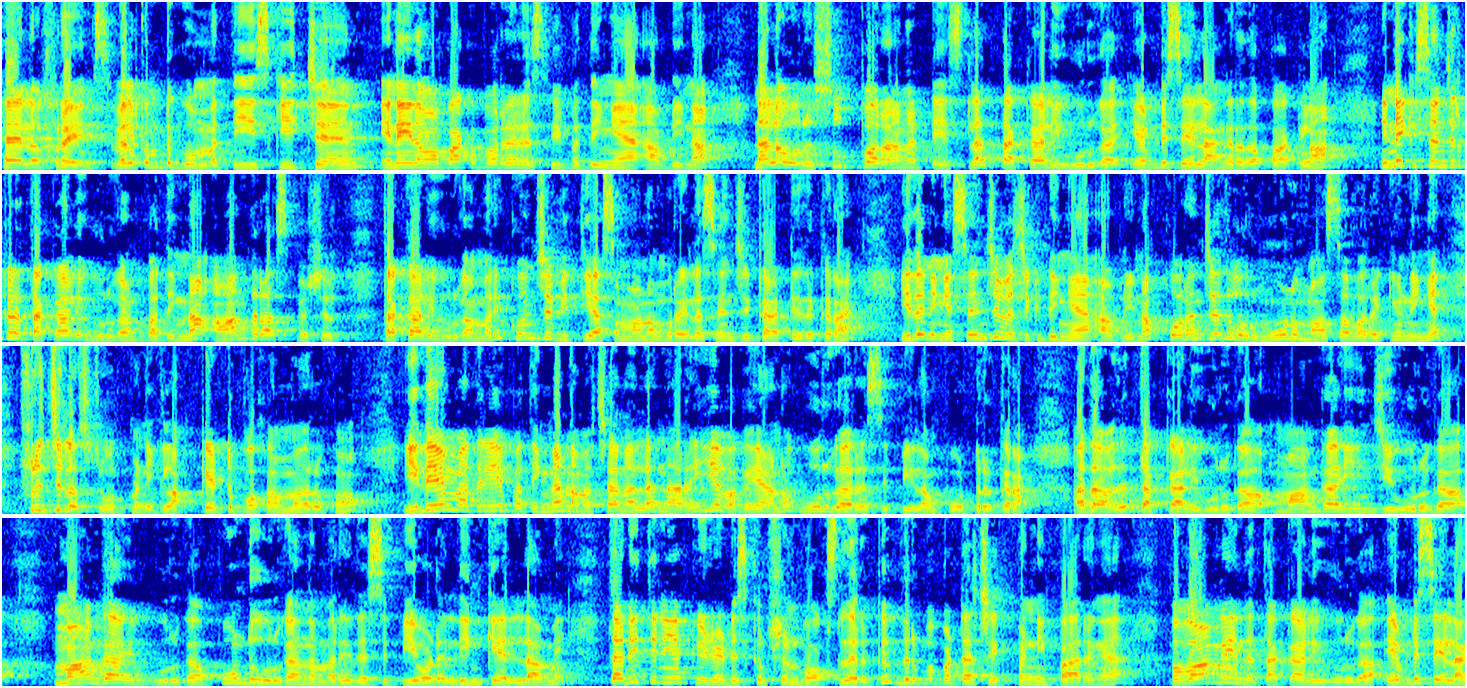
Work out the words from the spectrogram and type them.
Hello friends welcome to Kummathi's kitchen இன்னைக்கு நம்ம பார்க்க போகிற ரெசிபி பார்த்தீங்க அப்படின்னா நல்ல ஒரு சூப்பரான டேஸ்ட்டில் தக்காளி ஊறுகாய். எப்படி செய்யலாங்கிறத பார்க்கலாம். இன்னைக்கு செஞ்சுருக்கிற தக்காளி ஊறுகான்னு பார்த்தீங்கன்னா ஆந்திரா ஸ்பெஷல் தக்காளி ஊறுகாய் மாதிரி கொஞ்சம் வித்தியாசமான முறையில் செஞ்சு காட்டியிருக்கிறேன். இதை நீங்கள் செஞ்சு வச்சுக்கிட்டீங்க அப்படின்னா குறைஞ்சது ஒரு மூணு மாதம் வரைக்கும் நீங்கள் ஃப்ரிட்ஜில் ஸ்டோர் பண்ணிக்கலாம். கெட்டு போகாமல் இருக்கும். இதே மாதிரியே பார்த்தீங்கன்னா நம்ம சேனலில் நிறைய வகையான ஊறுகாய் ரெசிபிலாம் போட்டிருக்கிறேன். அதாவது தக்காளி ஊறுகாய் மாங்காய் இஞ்சி ஊறுகாய் மாங்காய் ஊறுகாய் பூண்டு ஊறுகாய் அந்த மாதிரி ரெசிபியோட லிங்க் எல்லாமே தனித்தனியாக கீழே டிஸ்கிரிப்ஷன் பாக்ஸில் இருக்குது விருப்பப்பட்டா செக் பண்ணி பாருங்கள் இப்போ வாங்க இந்த தக்காளி ஊறுகாய். எப்படி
